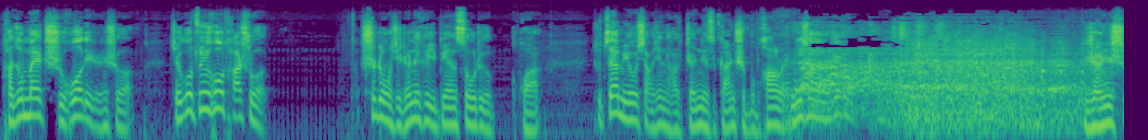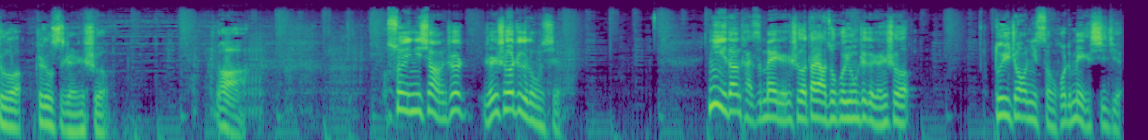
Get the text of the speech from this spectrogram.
她就卖吃货的人设，结果最后她说吃东西真的可以变瘦这个话，就再没有相信她真的是干吃不胖了。你想想这种 人设，这就是人设啊！所以你想这人设这个东西，你一旦开始卖人设，大家就会用这个人设对照你生活的每个细节，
